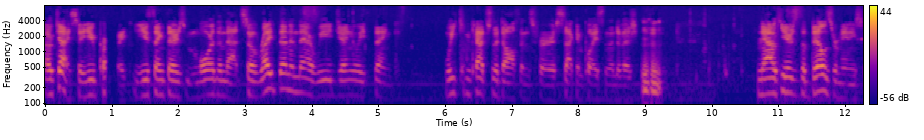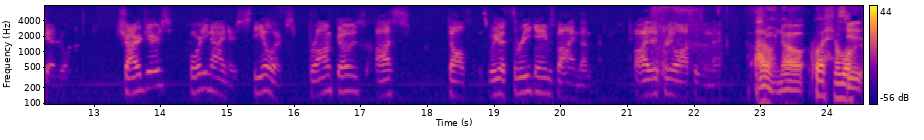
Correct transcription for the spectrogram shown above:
Okay, so you perfect. You think there's more than that. So right then and there, we genuinely think we can catch the Dolphins for second place in the division. hmm Now here's the Bills' remaining schedule. Chargers, 49ers, Steelers, Broncos, us, Dolphins. We are three games behind them. Are there three losses in there? I don't know. Questionable. See,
